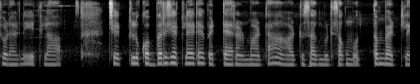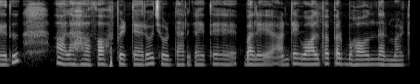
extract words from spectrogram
చూడండి ఇట్లా చెట్లు కొబ్బరి చెట్లు అయితే పెట్టారనమాట అటు సగం ఇటు సగం మొత్తం పెట్టలేదు. అలా హాఫ్ హాఫ్ పెట్టారు. చూడడానికైతే అయితే భలే అంటే వాల్పేపర్ బాగుందనమాట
